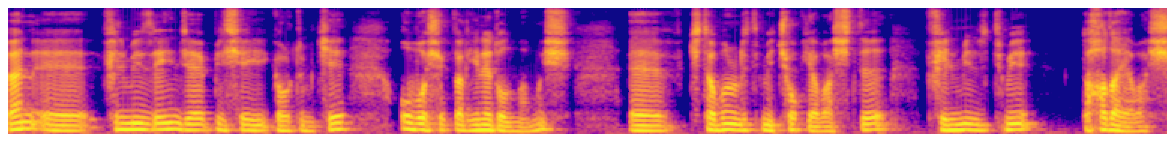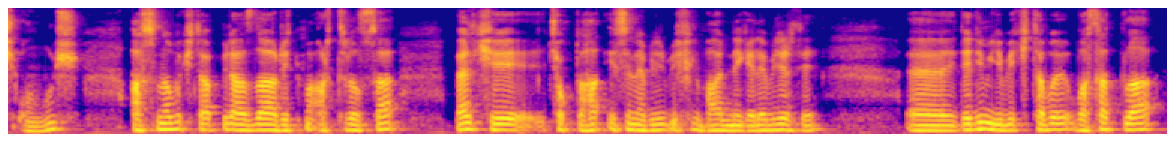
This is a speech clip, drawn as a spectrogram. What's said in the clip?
Ben e, filmi izleyince bir şey gördüm ki o boşluklar yine dolmamış. E, kitabın ritmi çok yavaştı. Filmin ritmi daha da yavaş olmuş. Aslında bu kitap biraz daha ritmi artırılsa belki çok daha izlenebilir bir film haline gelebilirdi. Ee, dediğim gibi kitabı vasatla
